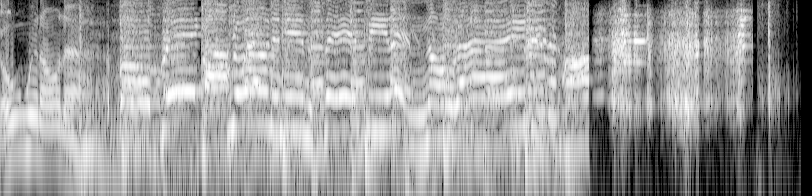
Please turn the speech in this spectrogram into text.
We're going on now. A ball break, running in the sand, feeling alright.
